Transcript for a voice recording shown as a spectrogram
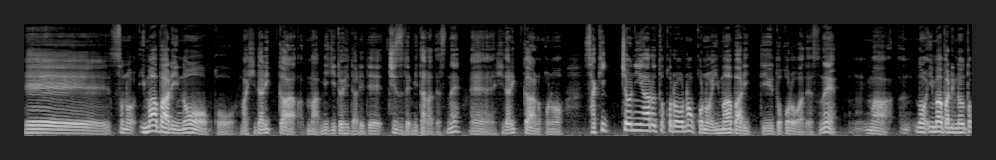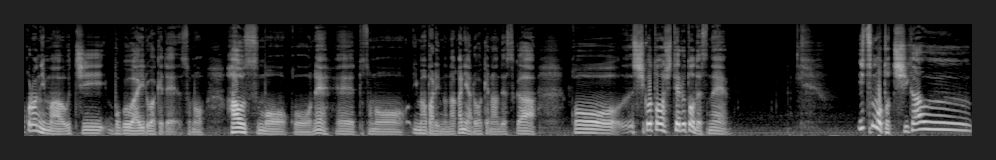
えーその今治の、こう、まあ、左側、まあ、右と左で地図で見たらですね、えー左側のこの先っちょにあるところのこの今治っていうところはですね、まあ、の今治のところに、まあ、うち、僕はいるわけで、その、ハウスも、こうね、えっ、と、その、今治の中にあるわけなんですが、こう、仕事をしてるとですね、いつもと違う、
